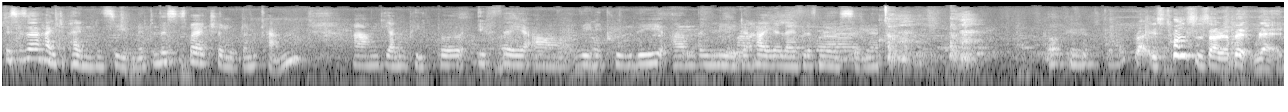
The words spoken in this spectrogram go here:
This is a high dependency unit and this is where children come and young people if they are really poorly and they need a higher level of nursing. Okay. Right, his tonsils are a bit red,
